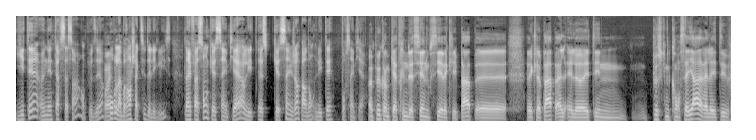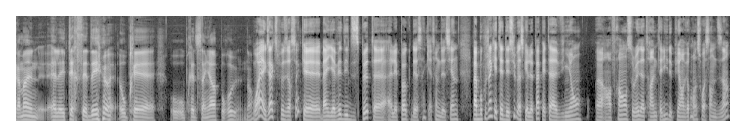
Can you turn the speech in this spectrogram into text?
il était un intercesseur, on peut dire, pour la branche active de l'Église, de la même façon que Saint-Pierre, euh, que Saint-Jean, pardon, l'était pour Saint-Pierre. Un peu comme Catherine de Sienne aussi avec les papes. Euh, avec le pape, elle, a été une, plus qu'une conseillère, elle a été vraiment, elle a intercédé auprès, auprès du Seigneur pour eux, non? Oui, exact. Tu peux dire ça, que ben, il y avait des disputes euh, à l'époque de Sainte Catherine de Sienne. Ben, beaucoup de gens qui étaient déçus parce que le pape était à Avignon euh, en France au lieu d'être en Italie depuis environ 70 ans.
